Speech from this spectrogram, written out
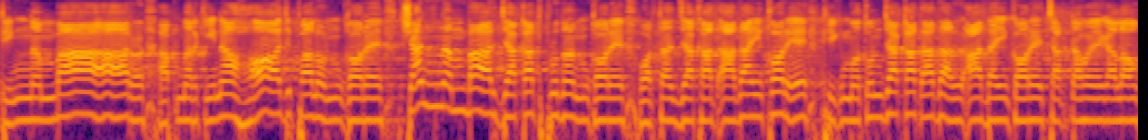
তিন নাম্বার আপনার কিনা হজ পালন করে, চার নাম্বার জাকাত প্রদান করে, অর্থাৎ জাকাত আদায় করে, ঠিক মতন জাকাত আদার আদায় করে, চারটা হয়ে গেল।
